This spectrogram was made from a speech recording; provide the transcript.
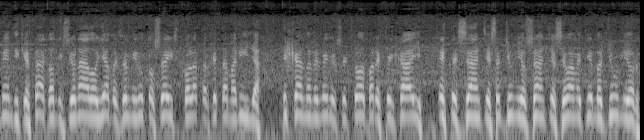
Mendy que está acondicionado desde el minuto 6 con la tarjeta amarilla, dejando en el medio sector para Spenjay. Este Sánchez, el Junior Sánchez, se va metiendo Junior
